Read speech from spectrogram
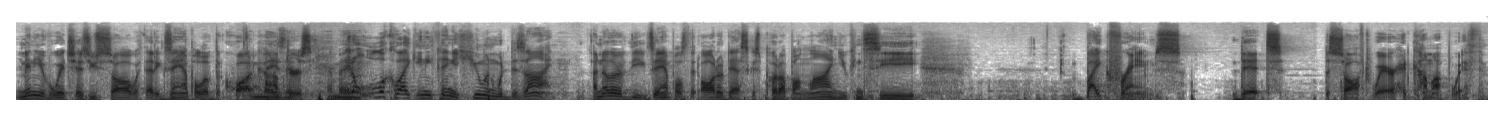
many of which, as you saw with that example of the quadcopters, Amazing. Amazing. they don't look like anything a human would design another of the examples that Autodesk has put up online, you can see bike frames that the software had come up with.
